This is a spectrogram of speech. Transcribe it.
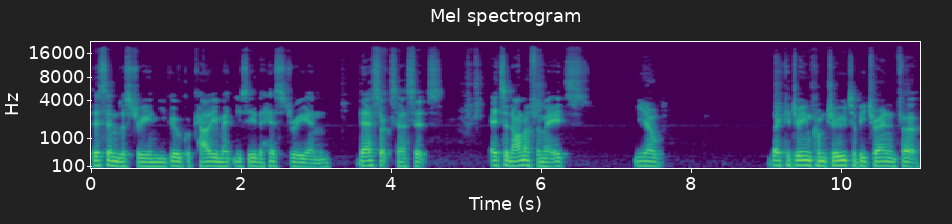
this industry and you Google Calumet and you see the history and their success. It's it's an honor for me. It's you know like a dream come true to be training for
